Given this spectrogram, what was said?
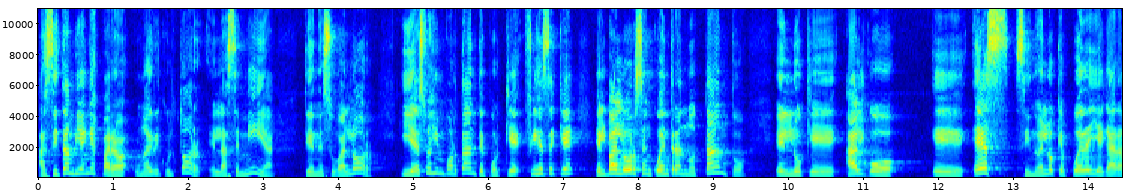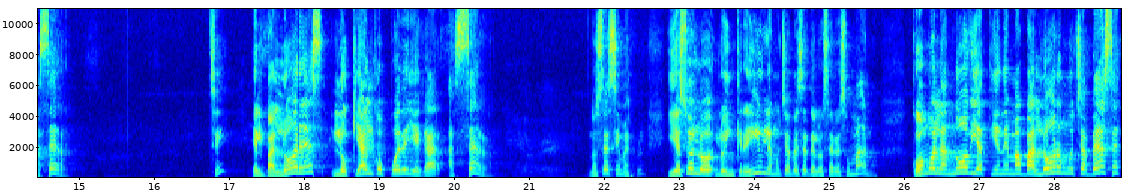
así también es para un agricultor. La semilla tiene su valor. Y eso es importante porque fíjese que el valor se encuentra no tanto en lo que algo eh, es, sino en lo que puede llegar a ser. ¿Sí? El valor es lo que algo puede llegar a ser. No sé si me explico. Y eso es lo, lo increíble muchas veces de los seres humanos. Cómo la novia tiene más valor muchas veces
